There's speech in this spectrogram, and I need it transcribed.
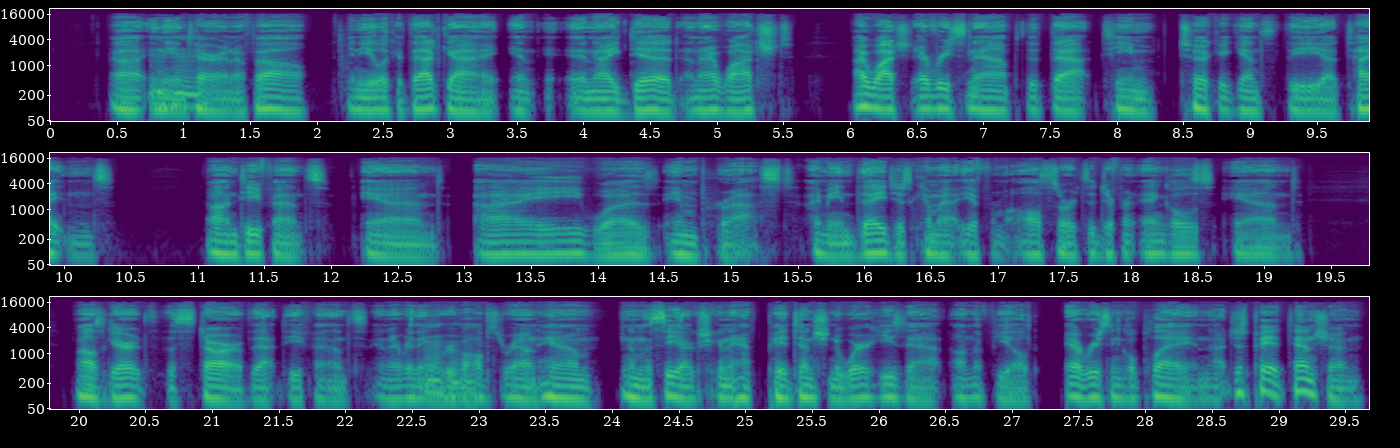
uh, in mm-hmm. the entire NFL. And you look at that guy, and and I did, and I watched, I watched every snap that that team took against the uh, Titans on defense, and I was impressed. I mean, they just come at you from all sorts of different angles, and Myles Garrett's the star of that defense, and everything mm-hmm. revolves around him. And the Seahawks are going to have to pay attention to where he's at on the field every single play, and not just pay attention,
